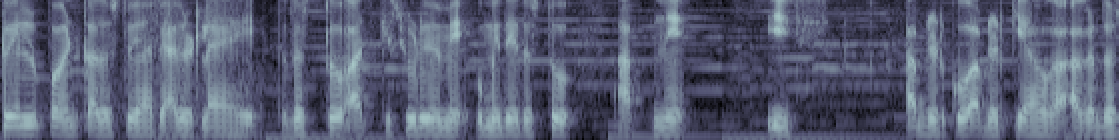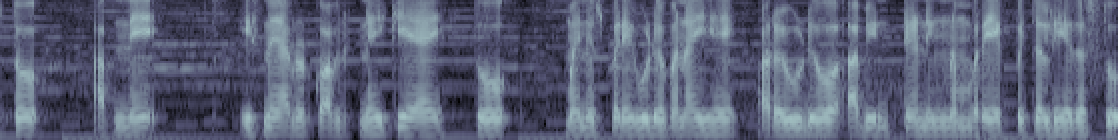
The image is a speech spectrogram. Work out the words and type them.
ट्वेल्व पॉइंट का दोस्तों यहाँ पे अपडेट लाया है। तो दोस्तों, आज की स्टूडियो में उम्मीद है दोस्तों, आपने इस अपडेट को अपडेट किया होगा। अगर दोस्तों आपने इस नए अपडेट को अपडेट नहीं किया है तो मैंने उस पर एक वीडियो बनाई है और वीडियो अभी ट्रेंडिंग नंबर एक पे चल रही है दोस्तों।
